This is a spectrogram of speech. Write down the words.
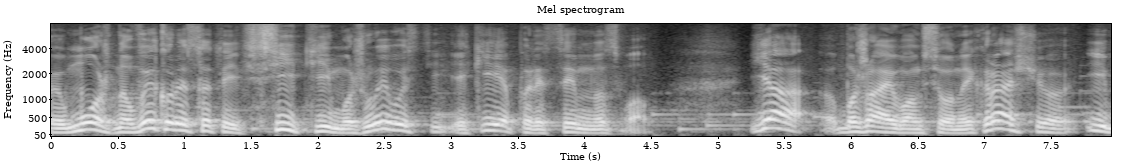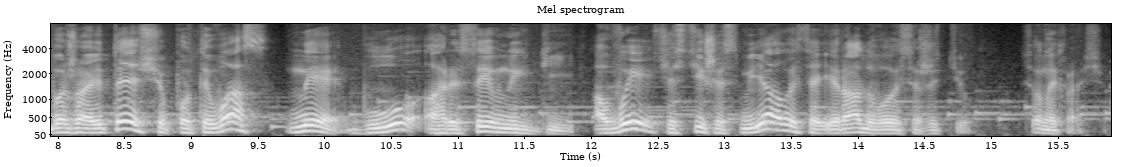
е, можна використати всі ті можливості, які я перед цим назвав. Я бажаю вам всього найкращого і бажаю те, щоб проти вас не було агресивних дій, а ви частіше сміялися і радувалися життю. Всього найкращого.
